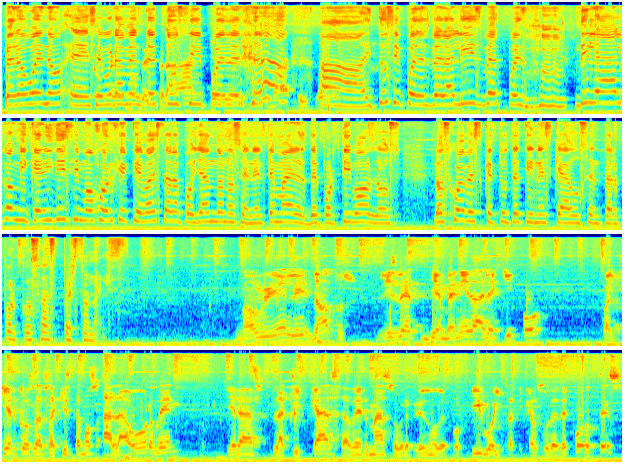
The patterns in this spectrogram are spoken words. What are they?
pero bueno, eh, seguramente tú sí puedes. Ay, tú sí puedes ver a Lisbeth. Pues dile algo, mi queridísimo Jorge, que va a estar apoyándonos en el tema deportivo los, los jueves que tú te tienes que ausentar por cosas personales. No, muy bien, Liz. No, pues Lisbeth, bienvenida al equipo. Cualquier cosa, pues aquí estamos a la orden quieras platicar, saber más sobre periodismo deportivo y platicar sobre deportes.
